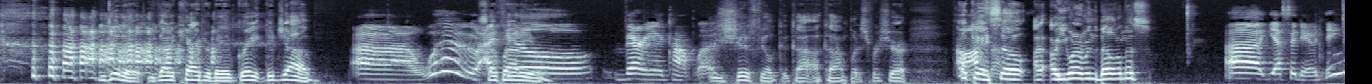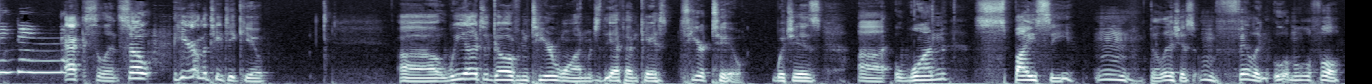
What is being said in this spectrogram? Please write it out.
You did it. You got a character, babe. Great, good job. Uh, woohoo! So I feel very accomplished. You should feel ac- accomplished for sure. Okay, Awesome. so uh, are you want to ring the bell on this? Uh, yes, I do. Ding, ding, ding. Excellent. So here on the TTQ, uh, we like to go from tier one, which is the FMK, tier two, which is uh, one spicy, mm, delicious, mm, filling. Ooh, I'm a little full.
